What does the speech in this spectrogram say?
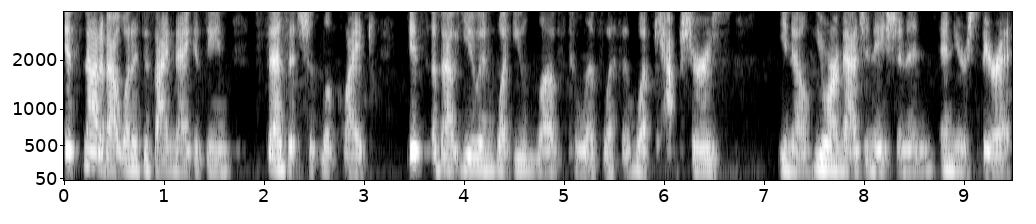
It's not about what a design magazine says it should look like. It's about you and what you love to live with and what captures, you know, your imagination and, and your spirit.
